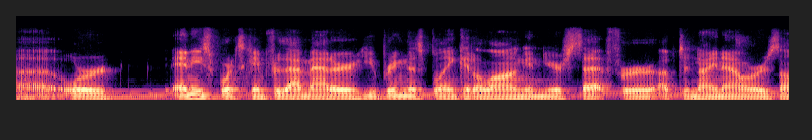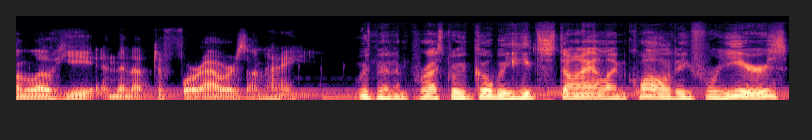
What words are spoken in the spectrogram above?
uh, or any sports game for that matter, you bring this blanket along and you're set for up to nine hours on low heat and then up to four hours on high heat. We've been impressed with Gobi Heat's style and quality for years.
